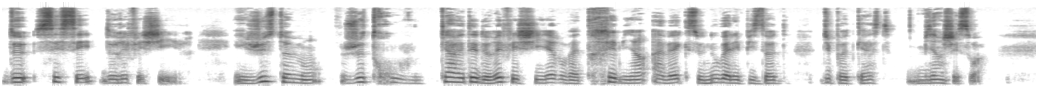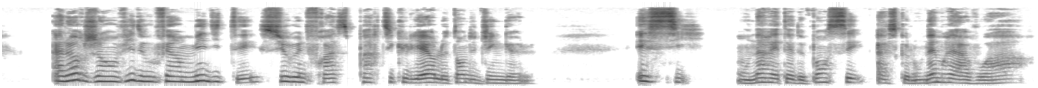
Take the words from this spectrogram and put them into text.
de cesser de réfléchir et justement, je trouve qu'arrêter de réfléchir va très bien avec ce nouvel épisode du podcast Bien chez soi. Alors j'ai envie de vous faire méditer sur une phrase particulière le temps du jingle. Et si on arrêtait de penser à ce que l'on aimerait avoir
